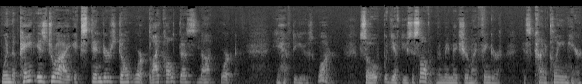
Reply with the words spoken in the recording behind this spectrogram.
When the paint is dry, extenders don't work. Glycol does not work. You have to use water. So, but you have to use a solvent. Let me make sure my finger is kind of clean here.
